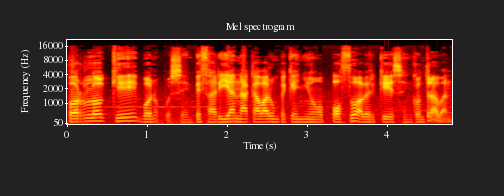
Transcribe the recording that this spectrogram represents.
por lo que bueno pues empezarían a un pequeño pozo a ver qué se encontraban.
